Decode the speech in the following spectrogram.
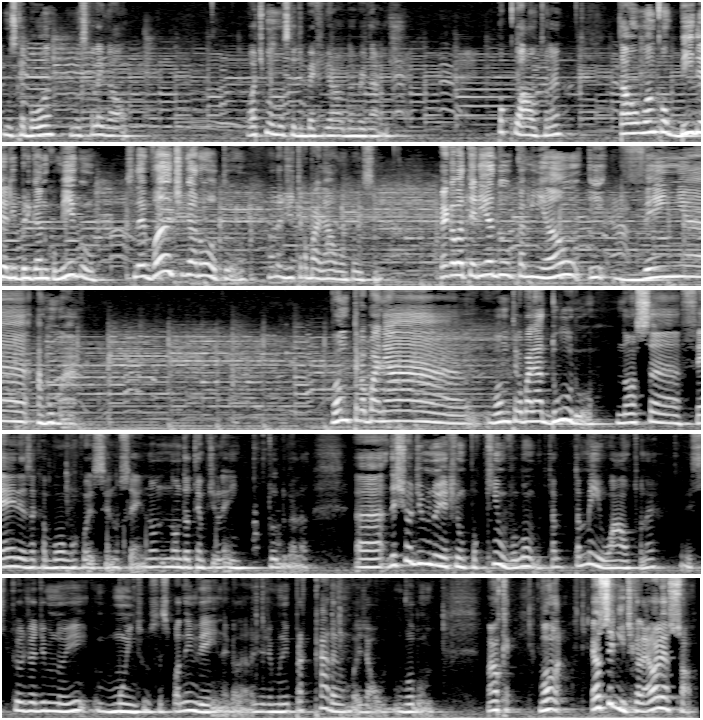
Música boa, música legal. Ótima música de background, na verdade. Um pouco alto, né? Tá o Uncle Billy ali brigando comigo? Se levante, garoto! Hora de trabalhar, alguma coisa assim. Pega a bateria do caminhão e venha arrumar. Vamos trabalhar. Vamos trabalhar duro. Nossa férias acabou alguma coisa assim, não sei. Não, não deu tempo de ler tudo, galera. Uh, deixa eu diminuir aqui um pouquinho o volume. Tá, tá meio alto, né? Esse que eu já diminui muito. Vocês podem ver aí, né, galera? Eu já diminui pra caramba já o volume. Mas ok, vamos lá. É o seguinte, galera, olha só.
